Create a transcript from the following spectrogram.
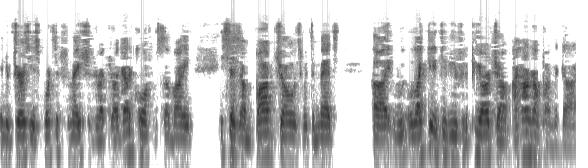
in New Jersey as sports information director. I got a call from somebody. He says, I'm Bob Jones with the Mets. Uh, like the interview for the PR job. I hung up on the guy.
